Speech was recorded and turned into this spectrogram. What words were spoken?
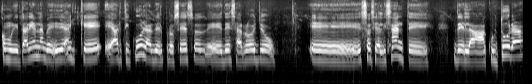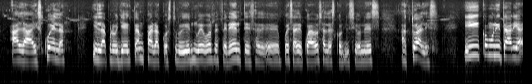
Comunitaria en la medida en que eh, articulan el proceso de desarrollo eh, socializante de la cultura a la escuela y la proyectan para construir nuevos referentes pues adecuados a las condiciones actuales y comunitaria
